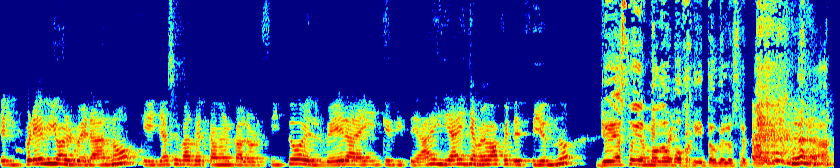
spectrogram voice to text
el previo al verano, que ya se va acercando el calorcito, el ver ahí que dice, ay, ay, ya me va apeteciendo. Yo ya estoy en modo mojito, que lo sepáis. O sea,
